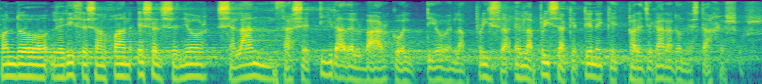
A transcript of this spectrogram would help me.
cuando le dice San Juan, es el Señor, se lanza, se tira del barco el tío en la prisa, en la prisa que tiene que, para llegar a donde está Jesús.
